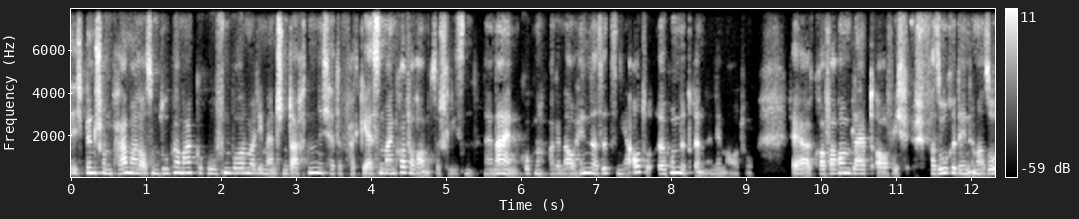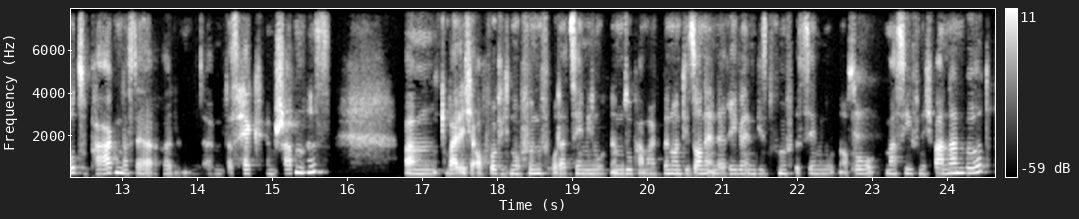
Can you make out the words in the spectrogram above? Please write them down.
ich bin schon ein paar Mal aus dem Supermarkt gerufen worden, weil die Menschen dachten, ich hätte vergessen, meinen Kofferraum zu schließen. Nein, nein, guck noch mal genau hin, da sitzen ja Auto, äh, Hunde drin in dem Auto. Der Kofferraum bleibt auf. Ich, versuche den immer so zu parken, dass der, äh, das Heck im Schatten ist, ähm, weil ich auch wirklich nur fünf oder zehn Minuten im Supermarkt bin und die Sonne in der Regel in diesen fünf bis zehn Minuten auch so massiv nicht wandern wird.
